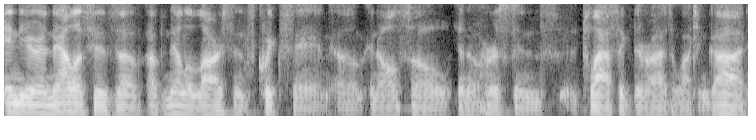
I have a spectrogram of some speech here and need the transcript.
In your analysis of, of Nella Larsen's Quicksand um, and also, you know, Hurston's classic, Their Eyes Are Watching God,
